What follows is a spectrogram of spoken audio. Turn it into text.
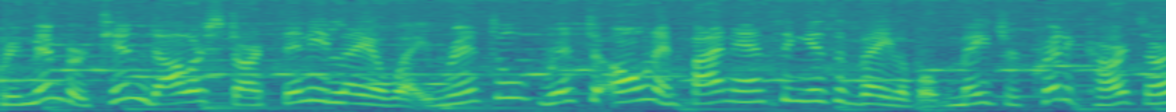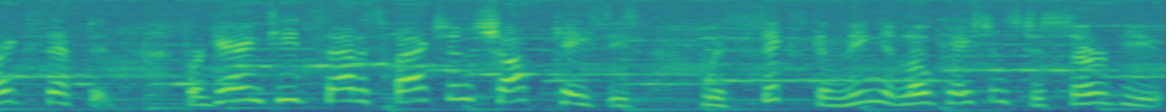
Remember, $10 starts any layaway. Rental, rent-to-own, and financing is available. Major credit cards are accepted. For guaranteed satisfaction, shop Casey's with six convenient locations to serve you.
